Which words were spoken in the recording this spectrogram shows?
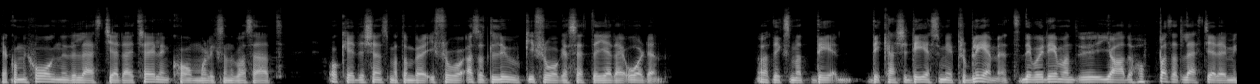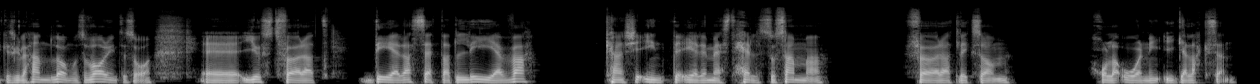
jag kommer ihåg när The Last Jedi-trailern kom och liksom det var så här att okej, det känns som att de börjar ifråga, alltså att Luke ifrågasätter Jedi-orden. Och att, liksom att det, det är kanske det som är problemet. Det var ju det man, jag hade hoppats att Last Jedi mycket skulle handla om och så var det inte så. Eh, just för att deras sätt att leva kanske inte är det mest hälsosamma för att liksom hålla ordning i galaxen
